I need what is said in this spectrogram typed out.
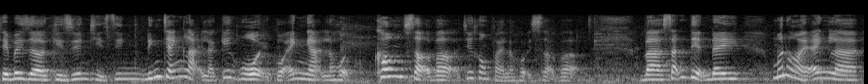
Thế bây giờ Kỳ Duyên chỉ xin đính tránh lại là cái hội của anh Ngạn là hội không sợ vợ chứ không phải là hội sợ vợ. Và sẵn tiện đây muốn hỏi anh là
